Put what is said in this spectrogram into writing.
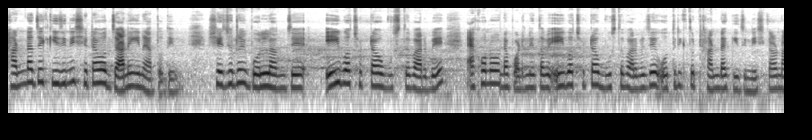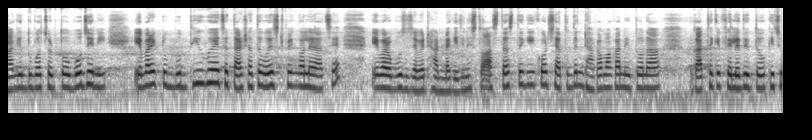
ঠান্ডা যে কী জিনিস সেটা ও জানেই না এতদিন। সেই জন্যই বললাম যে এই বছরটাও বুঝতে পারবে, এখনও না পড়েনি, তবে এই বছরটাও বুঝতে পারবে যে অতিরিক্ত ঠান্ডা কী জিনিস, কারণ আগের দু বছর তো বোঝেনি, এবার একটু বুদ্ধি হয়েছে, তার সাথে ওয়েস্ট বেঙ্গলে আছে, এবার বুঝে যাবে ঠান্ডা কী জিনিস, তো আস্তে আস্তে কী করছে, এতদিন ঢাকা মাকা নিত না, গা থেকে ফেলে দিত, কিছু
